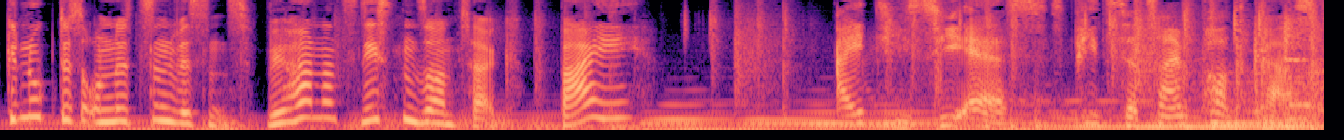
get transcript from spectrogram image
genug des unnützen Wissens. Wir hören uns nächsten Sonntag. Bye! ITCS, Pizza Time Podcast.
